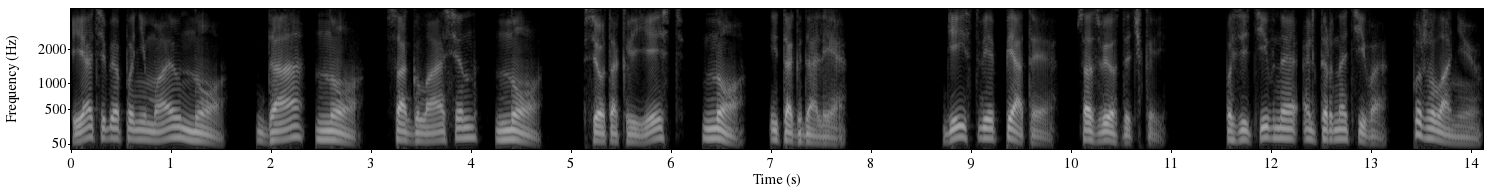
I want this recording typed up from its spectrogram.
«Я тебя понимаю, но». «Да, но». «Согласен, но». «Все так и есть, но». И так далее. Действие пятое, со звездочкой. Позитивная альтернатива, по желанию.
